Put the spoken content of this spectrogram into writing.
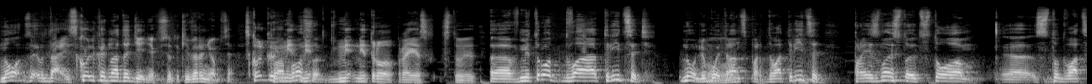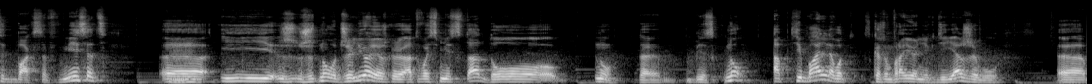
Но, да, и сколько надо денег все-таки, вернемся. Сколько в, в метро проезд стоит? Э, в метро 2.30, ну, любой Ого. транспорт 2.30, проездной стоит 100, 120 э, баксов в месяц, mm-hmm. и, ну, вот жилье, я же говорю, от 800 до, ну, да, без, ну, оптимально, вот, скажем, в районе, где я живу, э,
